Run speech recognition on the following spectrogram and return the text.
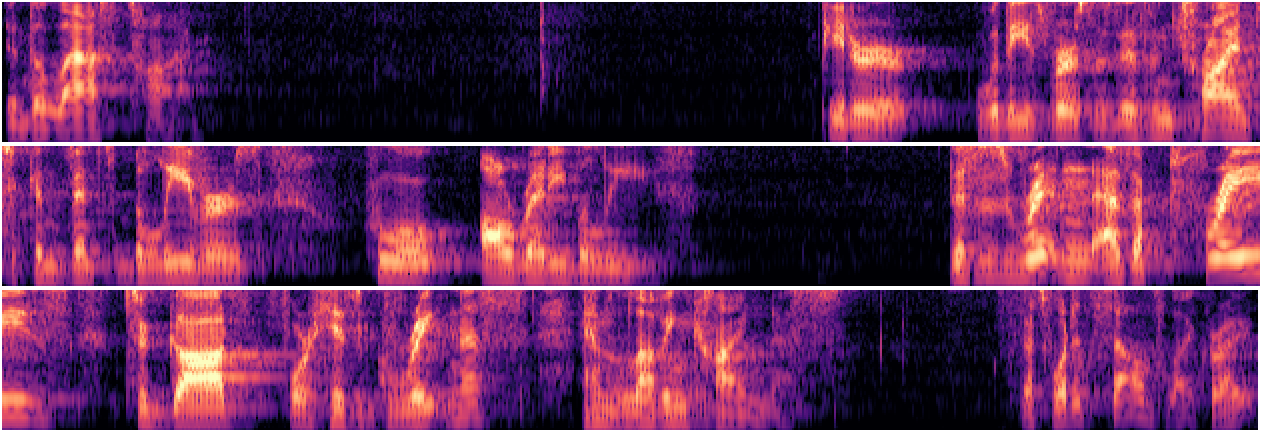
in the last time. Peter, with these verses, isn't trying to convince believers who already believe. This is written as a praise to God for his greatness and loving kindness. That's what it sounds like, right?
